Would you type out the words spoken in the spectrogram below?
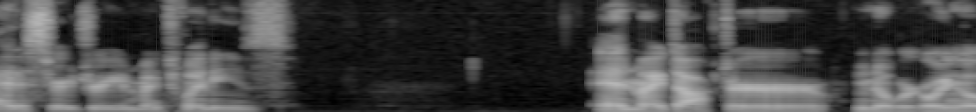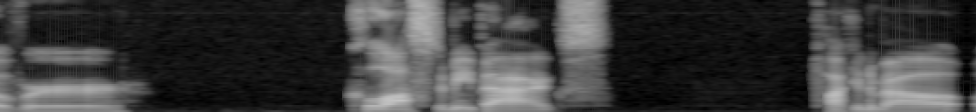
I had a surgery in my 20s and my doctor, you know, we're going over colostomy bags talking about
